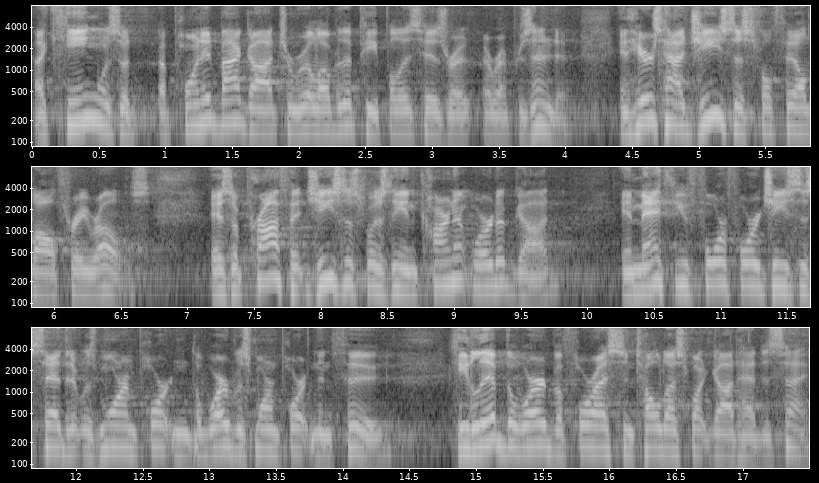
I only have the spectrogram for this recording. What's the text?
A king was appointed by God to rule over the people as his representative. And here's how Jesus fulfilled all three roles. As a prophet, Jesus was the incarnate word of God. In Matthew 4 4, Jesus said that it was more important, the word was more important than food. He lived the word before us and told us what God had to say.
